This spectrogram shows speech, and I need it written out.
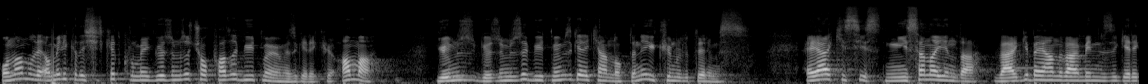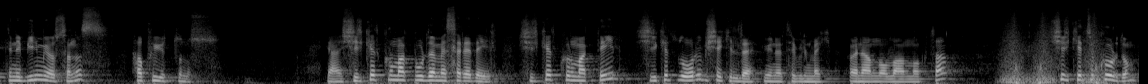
Ondan dolayı Amerika'da şirket kurmayı gözümüzde çok fazla büyütmememiz gerekiyor. Ama gözümüz, gözümüzde büyütmemiz gereken nokta ne? Yükümlülüklerimiz. Eğer ki siz Nisan ayında vergi beyanı vermenizi gerektiğini bilmiyorsanız hapı yuttunuz. Yani şirket kurmak burada mesele değil. Şirket kurmak değil, şirketi doğru bir şekilde yönetebilmek önemli olan nokta. Şirketi kurdum.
